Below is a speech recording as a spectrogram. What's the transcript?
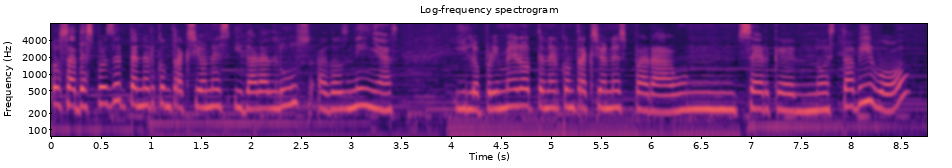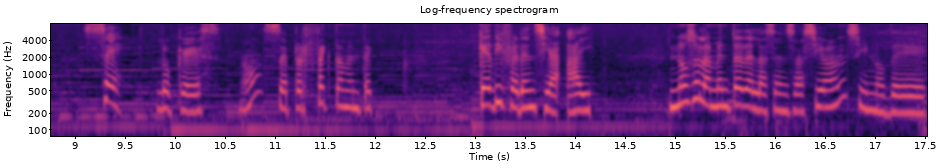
o sea, después de tener contracciones y dar a luz a dos niñas, y lo primero, tener contracciones para un ser que no está vivo, sé lo que es, ¿no? Sé perfectamente qué diferencia hay, no solamente de la sensación, sino de,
